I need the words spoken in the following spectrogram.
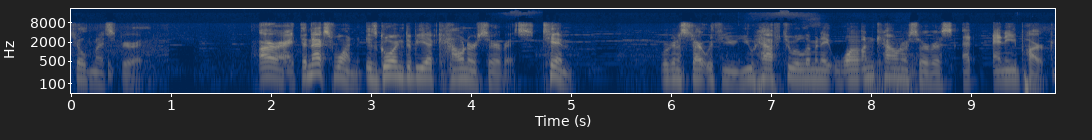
Killed my spirit. All right. The next one is going to be a counter service. Tim, we're going to start with you. You have to eliminate one counter service at any park.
